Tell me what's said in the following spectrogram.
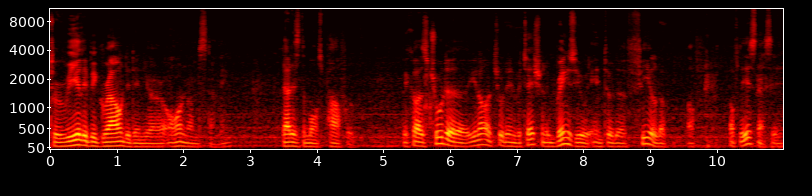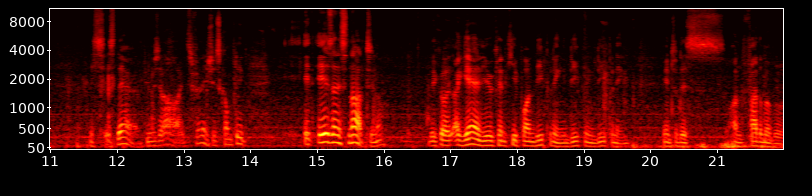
to really be grounded in your own understanding, that is the most powerful. Because through the, you know, through the invitation, it brings you into the field of, of, of the isness. It, it's, it's there. People say, oh, it's finished, it's complete. It is and it's not, you know. Because again, you can keep on deepening, deepening, deepening into this unfathomable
